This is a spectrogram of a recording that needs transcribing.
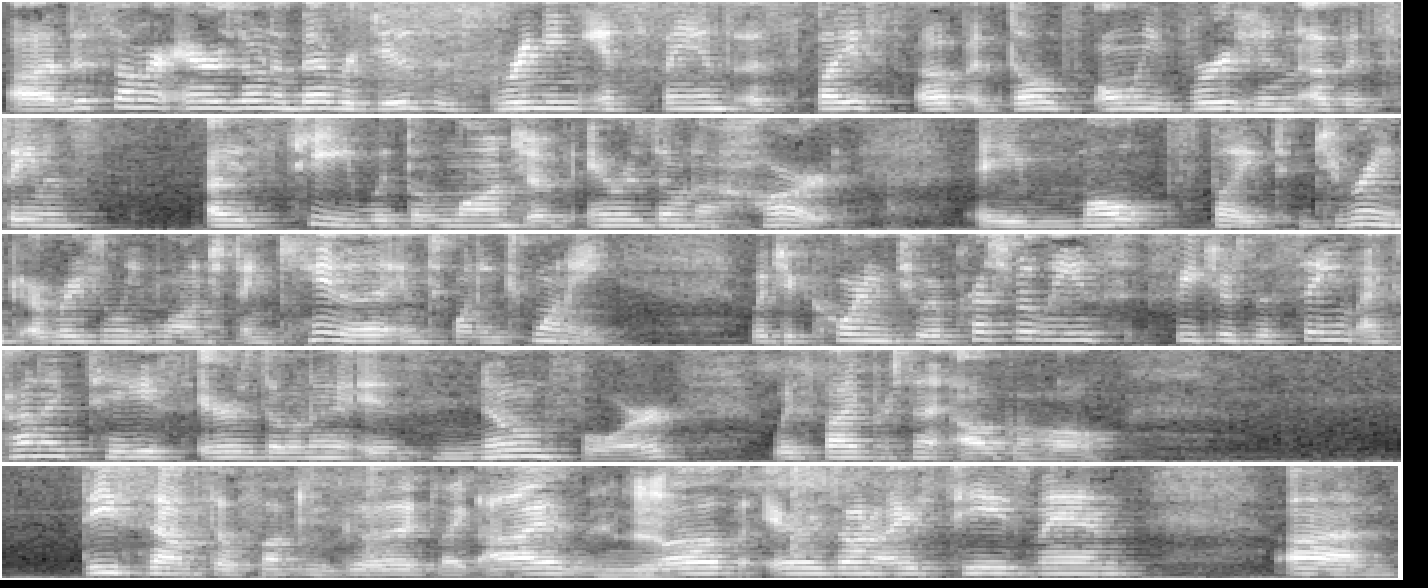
Uh, this summer, Arizona Beverages is bringing its fans a spiced up, adults only version of its famous iced tea with the launch of Arizona Hard, a malt spiked drink originally launched in Canada in 2020, which, according to a press release, features the same iconic taste Arizona is known for with 5% alcohol. These sound so fucking good. Like, I love Arizona iced teas, man. Um,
